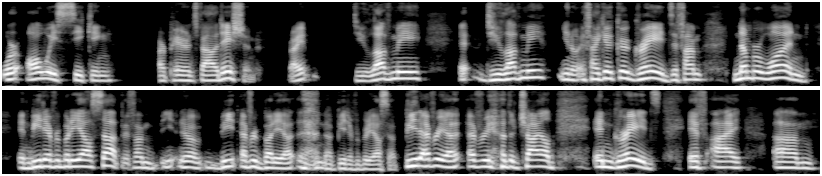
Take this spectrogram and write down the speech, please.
we're always seeking our parents' validation, right? Do you love me? Eh, do you love me? You know, if I get good grades, if I'm number one and beat everybody else up, if I'm, you know, beat everybody, not beat everybody else up, beat every every other child in grades, if I, um,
